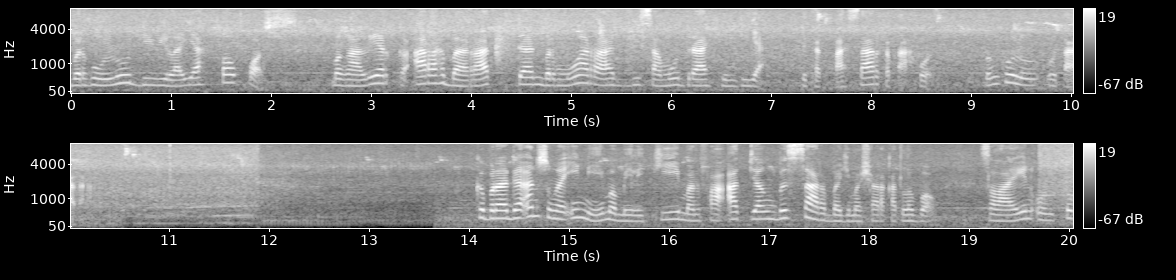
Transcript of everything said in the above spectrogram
berhulu di wilayah Topos, mengalir ke arah barat dan bermuara di Samudra Hindia dekat Pasar Ketahun, Bengkulu Utara. Keberadaan sungai ini memiliki manfaat yang besar bagi masyarakat Lebong. Selain untuk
